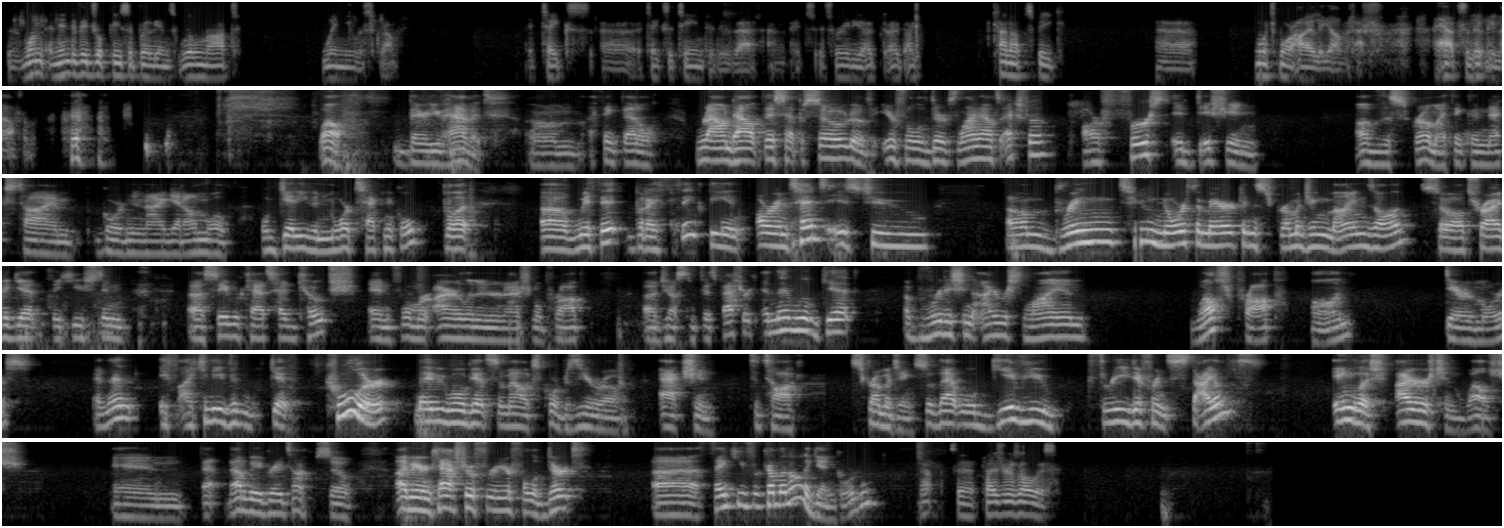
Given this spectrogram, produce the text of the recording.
There's one an individual piece of brilliance will not win you a scrum. It takes uh, it takes a team to do that, and it's it's really I, I, I cannot speak uh, much more highly of it. I absolutely love them. well, there you have it. Um, I think that'll round out this episode of Earful of Dirt's Lineouts Extra, our first edition of the Scrum. I think the next time Gordon and I get on, we'll we'll get even more technical, but uh, with it. But I think the our intent is to um, bring two North American scrummaging minds on. So I'll try to get the Houston uh, Sabercats head coach and former Ireland international prop, uh, Justin Fitzpatrick. And then we'll get a British and Irish Lion Welsh prop on Darren Morris. And then if I can even get cooler, maybe we'll get some Alex Corbisiero action to talk scrummaging. So that will give you three different styles English, Irish, and Welsh. And that, that'll be a great time. So I'm Aaron Castro for Earful of Dirt. Uh, thank you for coming on again, Gordon. Yeah, it's a pleasure as always.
